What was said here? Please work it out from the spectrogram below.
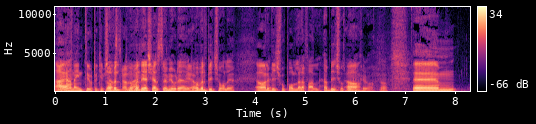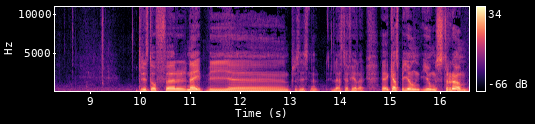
Nej, han har inte gjort en Kim det var väl, det Källström. var väl det Källström gjorde, Ja. det var väl beachvolley? Ja, eller beachfotboll i alla fall. Ja beachfotboll Ja. kanske det var. Ja. Ehm, Kristoffer, nej vi, eh, precis nu läste jag fel här. Eh, Kasper Ljung, Ljungström,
